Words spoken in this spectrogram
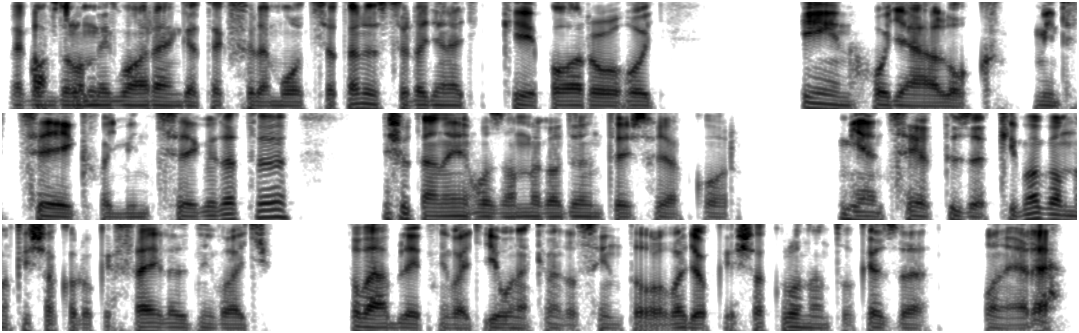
gondolom még van rengetegféle módszert. Először legyen egy kép arról, hogy én hogy állok, mint cég, vagy mint cégvezető, és utána én hozom meg a döntést, hogy akkor milyen célt tűzök ki magamnak, és akarok-e fejlődni, vagy tovább lépni, vagy jó nekem ez a szint, ahol vagyok, és akkor onnantól kezdve van erre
